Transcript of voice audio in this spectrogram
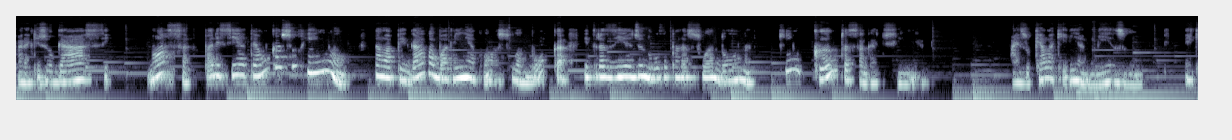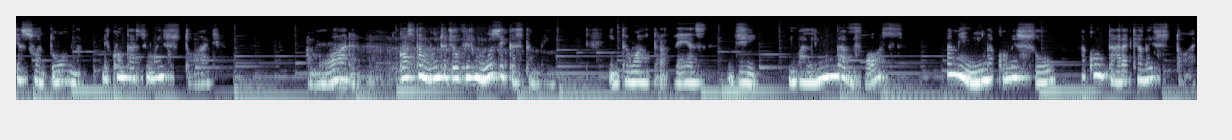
para que jogasse. Nossa, parecia até um cachorrinho. Ela pegava a bolinha com a sua boca e trazia de novo para sua dona. Que encanto essa gatinha! Mas o que ela queria mesmo é que a sua dona lhe contasse uma história. A Mora gosta muito de ouvir músicas também. Então, através de uma linda voz, a menina começou a contar aquela história.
